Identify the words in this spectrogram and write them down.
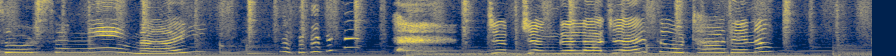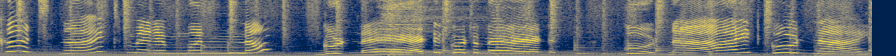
ज़ोर से नींद आई। जब जंगल आ जाए तो उठा देना। गुड नाइट मेरे मुन्ना। Good night good night good night good night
